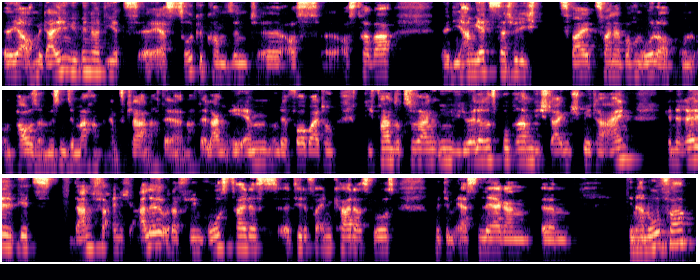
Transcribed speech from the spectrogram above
äh, ja auch Medaillengewinner, die jetzt äh, erst zurückgekommen sind äh, aus Ostrava. Die haben jetzt natürlich zwei, zweieinhalb Wochen Urlaub und, und, Pause müssen sie machen, ganz klar, nach der, nach der langen EM und der Vorbereitung. Die fahren sozusagen ein individuelleres Programm, die steigen später ein. Generell geht's dann für eigentlich alle oder für den Großteil des äh, TVN-Kaders los mit dem ersten Lehrgang ähm, in Hannover,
